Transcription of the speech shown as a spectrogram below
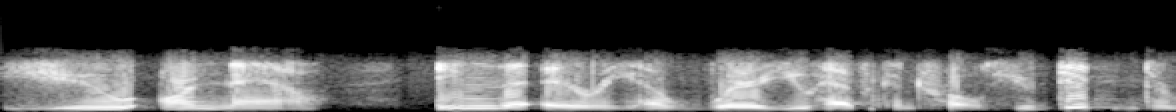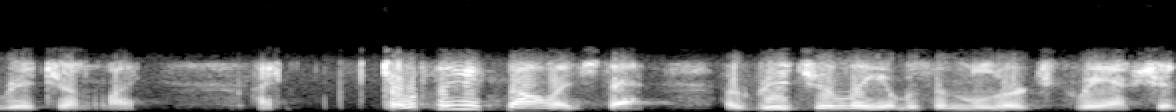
You are now in the area where you have control. You didn't originally. I totally acknowledge that. Originally, it was an allergic reaction.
